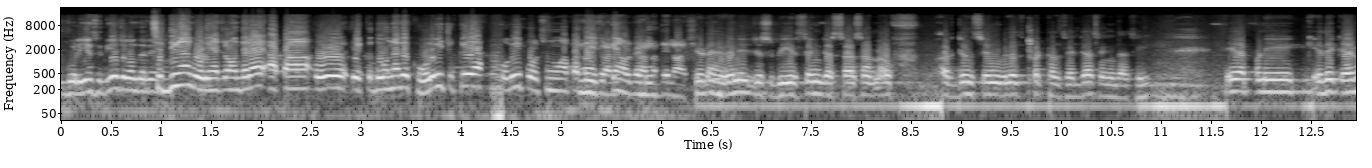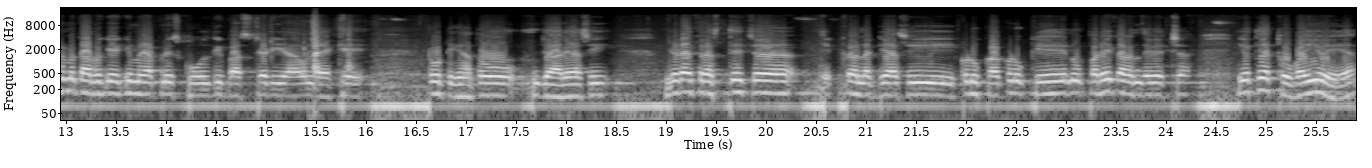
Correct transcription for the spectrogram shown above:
ਗੋਲੀਆਂ ਸਿੱਧੀਆਂ ਚਲਾਉਂਦੇ ਰਹੇ? ਸਿੱਧੀਆਂ ਗੋਲੀਆਂ ਚਲਾਉਂਦੇ ਰਹੇ। ਆਪਾਂ ਉਹ ਇੱਕ ਦੋ ਉਹਨਾਂ ਦੇ ਖੋਲ ਵੀ ਚੁੱਕੇ ਆ ਉਹ ਵੀ ਪੁਲਿਸ ਨੂੰ ਆਪਾਂ ਦੇ ਚੁੱਕੇ ਆ ਆਲਰੇਡੀ ਜਿਹੜਾ ਹੈਗਾ ਨੀ ਜਸਬੀਰ ਸਿੰਘ ਜੱਸਾ ਸਨ of ਅਰਜਨ ਸਿੰਘ ਵਿਲਤ ਭੱਠਲ ਸੇਜਾ ਸਿੰਘ ਦਾ ਸੀ। ਇਹ ਆਪਣੀ ਇਹਦੇ ਕਹਿਣ ਮੁਤਾਬਕ ਹੈ ਕਿ ਮੈਂ ਆਪਣੀ ਸਕੂਲ ਦੀ ਬੱਸ ਜਿਹੜੀ ਆ ਉਹ ਲੈ ਕੇ ਟੋਟੀਆਂ ਤੋਂ ਜਾ ਰਿਹਾ ਸੀ, ਜਿਹੜਾ ਇੱਕ ਰਸਤੇ 'ਚ ਇੱਕ ਲੱਗਿਆ ਸੀ ਘੜੂਕਾ ਘੜੂਕੇ ਨੂੰ ਪਰੇ ਕਰਨ ਦੇ ਵਿੱਚ, ਇਹ ਉੱਥੇ ਹੱਥੋਂ ਪਾਈ ਹੋਏ ਆ।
